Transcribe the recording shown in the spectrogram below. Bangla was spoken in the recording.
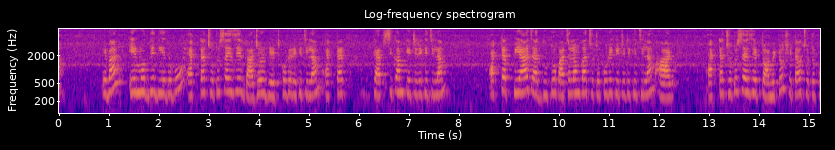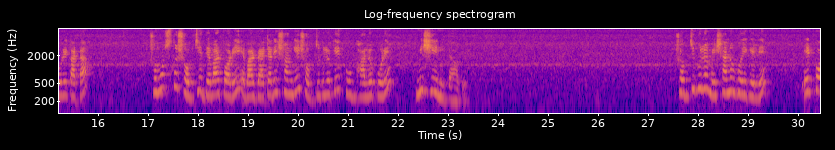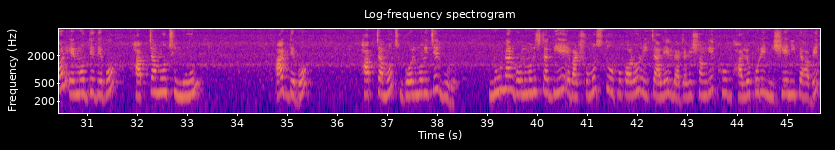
এবার এর মধ্যে দিয়ে দেবো একটা ছোট সাইজের গাজর গ্রেট করে রেখেছিলাম, একটা ক্যাপসিকাম কেটে রেখেছিলাম, একটা পেঁয়াজ আর দুটো কাঁচা লঙ্কা ছোটো করে কেটে রেখেছিলাম, আর একটা ছোট সাইজের টমেটো সেটাও ছোট করে কাটা। সমস্ত সবজি দেওয়ার পরে এবার ব্যাটারের সঙ্গে সবজিগুলোকে খুব ভালো করে মিশিয়ে নিতে হবে। সবজিগুলো মেশানো হয়ে গেলে এরপর এর মধ্যে দেব হাফ চামচ নুন, আর দেব হাফ চামচ গোলমরিচের গুঁড়ো। নুন আর গোলমরিচটা দিয়ে এবার সমস্ত উপকরণ এই চালের ব্যাটারের সঙ্গে খুব ভালো করে মিশিয়ে নিতে হবে।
